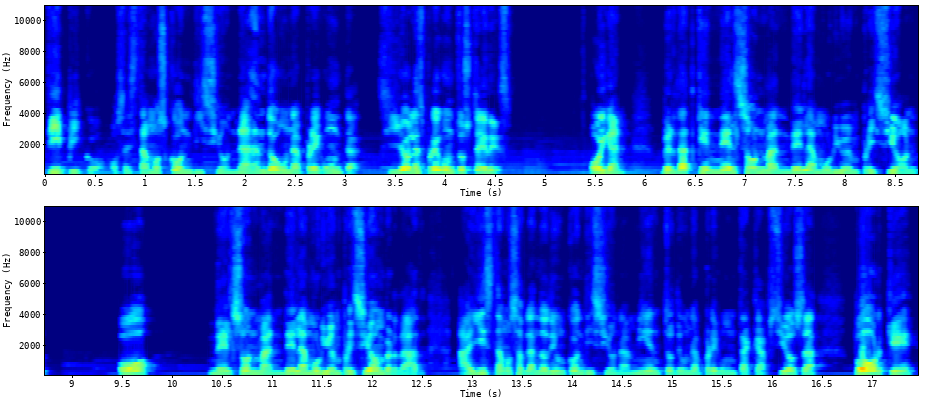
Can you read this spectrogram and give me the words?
Típico, o sea, estamos condicionando una pregunta. Si yo les pregunto a ustedes, oigan, ¿verdad que Nelson Mandela murió en prisión? O Nelson Mandela murió en prisión, ¿verdad? Ahí estamos hablando de un condicionamiento, de una pregunta capciosa, porque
